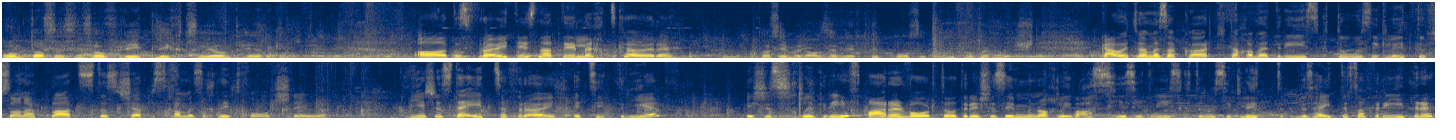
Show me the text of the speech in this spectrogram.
und dass es so friedlich zu und her geht. Oh, das freut uns natürlich zu hören. Da sind wir also wirklich positiv überrascht. Gell, wenn man so hört, da kommen 30'000 Leute auf so einen Platz, das ist etwas, das kann man sich nicht vorstellen. Wie ist es denn jetzt für euch? Jetzt seid ihr hier. Ist es ein bisschen greifbarer geworden oder ist es immer noch ein bisschen, was, hier sind 30'000 Leute. Was habt ihr so für Eindrücke?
